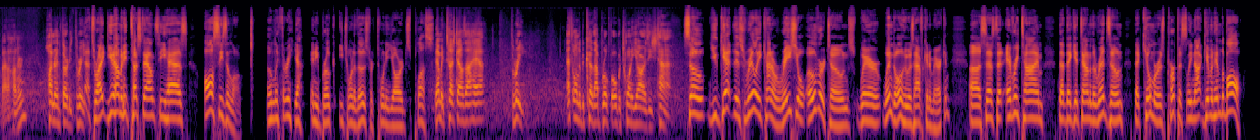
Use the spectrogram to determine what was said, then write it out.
About 100? 133. That's right. Do you know how many touchdowns he has all season long? Only three. Yeah, and he broke each one of those for 20 yards plus. You know how many touchdowns I have? Three. That's only because I broke for over 20 yards each time. So you get this really kind of racial overtones where Wendell, who is African American, uh, says that every time that they get down in the red zone, that Kilmer is purposely not giving him the ball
